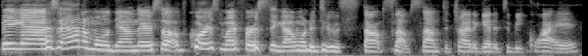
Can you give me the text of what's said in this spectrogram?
big ass animal down there. So of course my first thing I want to do is stomp, stomp, stomp to try to get it to be quiet,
